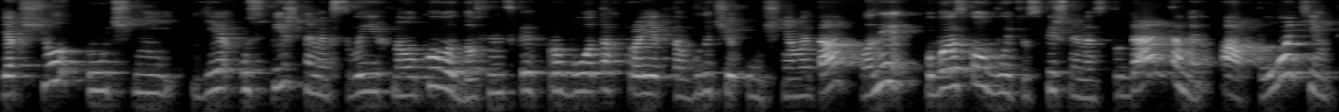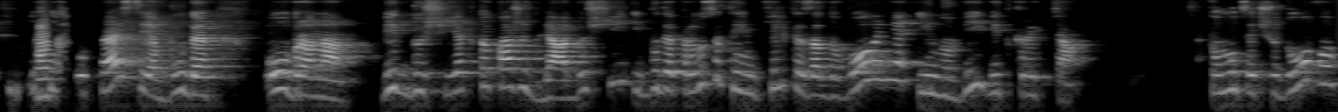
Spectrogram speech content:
якщо учні є успішними в своїх науково-дослідницьких роботах, проєктах, будучи учнями, так вони обов'язково будуть успішними студентами, а потім їхня професія буде обрана від душі, як то кажуть, для душі, і буде приносити їм тільки задоволення і нові відкриття. Тому це чудово,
